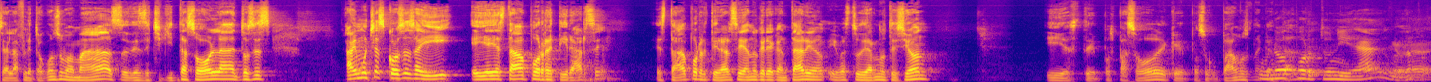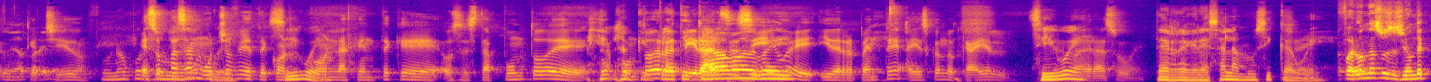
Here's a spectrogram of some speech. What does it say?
se la fletó con su mamá desde chiquita sola. Entonces, hay muchas cosas ahí. Ella ya estaba por retirarse. Estaba por retirarse, ya no quería cantar, iba a estudiar nutrición. Y este, pues pasó de que pues ocupábamos una, Una oportunidad, güey. Una oportunidad Qué para chido. Una Eso pasa oportunidad, mucho, güey. fíjate, con, Sí, con la gente que, o sea, está a punto de, a punto de retirarse, sí, güey. güey. Y de repente ahí es cuando cae el, Sí, el güey. madrazo, güey. Te regresa la música, güey. Fueron una asociación de,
